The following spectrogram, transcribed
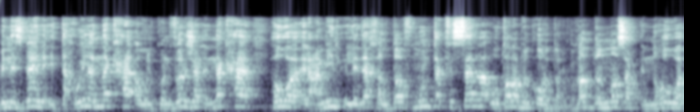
بالنسبة لي التحويلة الناجحة أو ال conversion الناجحة هو العميل اللي دخل ضاف منتج في السلة وطلب ال order بغض النظر إن هو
